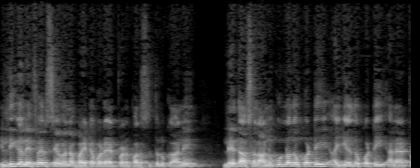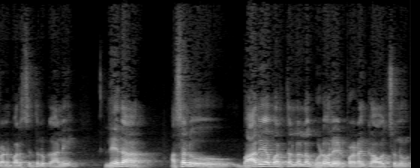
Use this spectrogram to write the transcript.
ఇల్లీగల్ ఎఫైర్స్ ఏమైనా బయటపడేటువంటి పరిస్థితులు కానీ లేదా అసలు అనుకున్నది ఒకటి అయ్యేది ఒకటి అనేటువంటి పరిస్థితులు కానీ లేదా అసలు భార్యాభర్తలలో గొడవలు ఏర్పడడం కావచ్చును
